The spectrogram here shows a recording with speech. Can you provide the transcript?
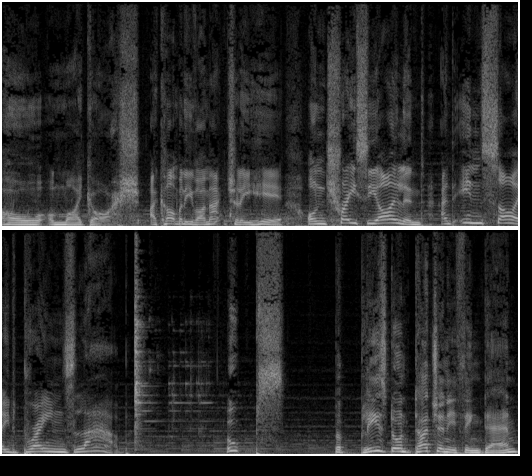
Oh my gosh, I can't believe I'm actually here on Tracy Island and inside Brain's lab. Oops. But please don't touch anything, Dan.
